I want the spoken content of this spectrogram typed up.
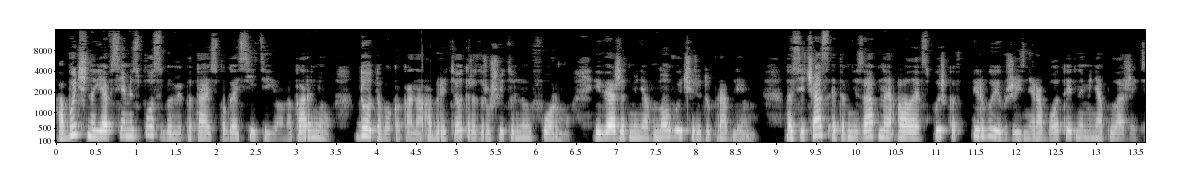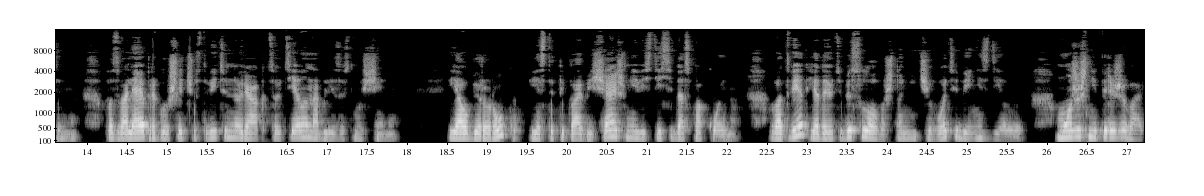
Обычно я всеми способами пытаюсь погасить ее на корню, до того, как она обретет разрушительную форму и вяжет меня в новую череду проблем. Но сейчас эта внезапная алая вспышка впервые в жизни работает на меня положительно, позволяя приглушить чувствительную реакцию тела на близость мужчины. Я уберу руку, если ты пообещаешь мне вести себя спокойно. В ответ я даю тебе слово, что ничего тебе не сделаю. Можешь не переживать,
